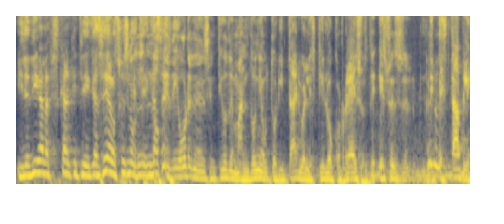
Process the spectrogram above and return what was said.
y le diga a la fiscal que tiene que hacer, a los jueces no, que tiene no que hacer. No que dé orden en el sentido de mandón y autoritario al estilo Correa, eso es, de, eso es pero, detestable,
